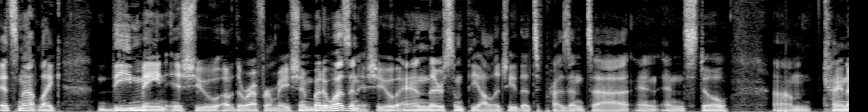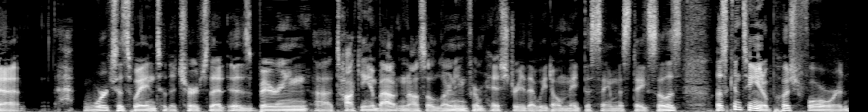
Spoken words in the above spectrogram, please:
it's not like the main issue of the Reformation, but it was an issue, and there's some theology that's present uh, and, and still um, kind of works its way into the church that is bearing uh, talking about and also learning from history that we don't make the same mistakes. So let's let's continue to push forward.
